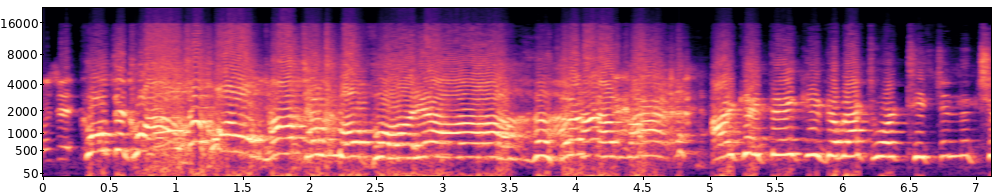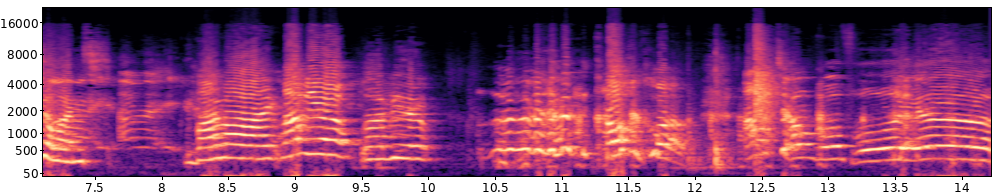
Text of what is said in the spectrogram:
Was it? Culture Club! Culture Club! I'll tumble for ya! okay, thank you. Go back to work teaching the chillins. All right. Bye bye. Love you. Love you. Culture Club. I'll tumble for you.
